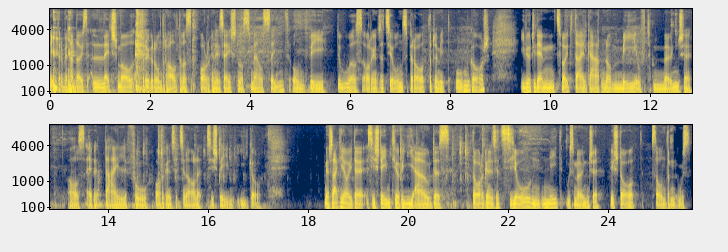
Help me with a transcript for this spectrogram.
Peter, wir haben uns letztes Mal darüber unterhalten, was Organizational Smells sind und wie du als Organisationsberater damit umgehst. Ich würde in diesem zweiten Teil gerne noch mehr auf die Menschen als eben Teil von organisationalen Systemen eingehen. Wir sagen ja in der Systemtheorie auch, dass die Organisation nicht aus Menschen besteht, sondern aus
